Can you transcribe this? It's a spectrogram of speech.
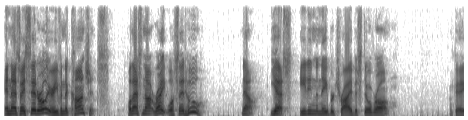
And as I said earlier, even the conscience. Well, that's not right. Well, said who? Now, yes, eating the neighbor tribe is still wrong. Okay,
